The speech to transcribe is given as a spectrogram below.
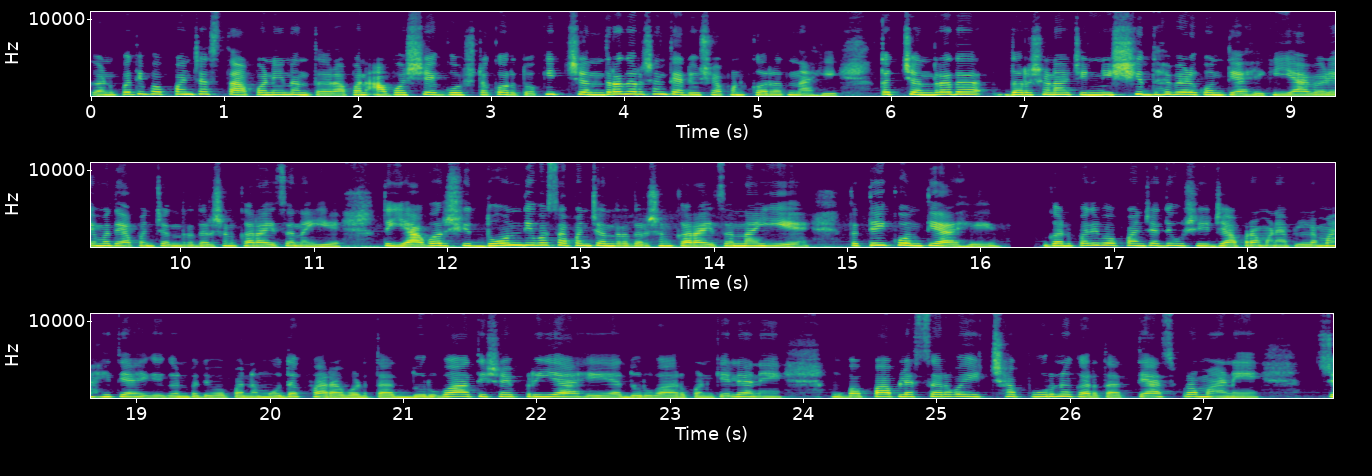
गणपती बाप्पांच्या स्थापनेनंतर आपण अवश्य एक गोष्ट करतो की चंद्रदर्शन त्या दिवशी आपण करत नाही. तर चंद्रद दर्शनाची निषिद्ध वेळ कोणती आहे? की या वेळेमध्ये आपण चंद्रदर्शन करायचं नाही आहे तर यावर्षी दोन दिवस आपण चंद्रदर्शन करायचं नाही आहे तर ते कोणती आहे? गणपती बाप्पांच्या दिवशी ज्याप्रमाणे आपल्याला माहिती आहे की गणपती बाप्पांना मोदक फार आवडतात. दुर्वा अतिशय प्रिय आहे या दुर्वा अर्पण केल्याने बाप्पा आपल्या सर्व इच्छा पूर्ण करतात. त्याचप्रमाणे च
